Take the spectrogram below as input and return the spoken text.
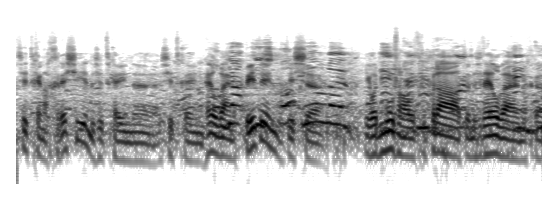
zit geen agressie in, er zit, geen, uh, er zit geen, heel weinig pit in. Het is, uh, je wordt moe van al het gepraat en er zit heel weinig... Het,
